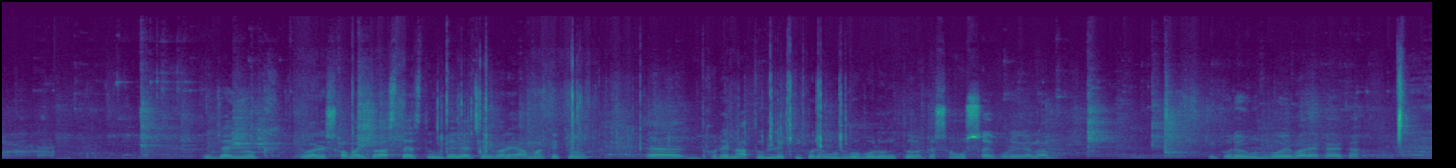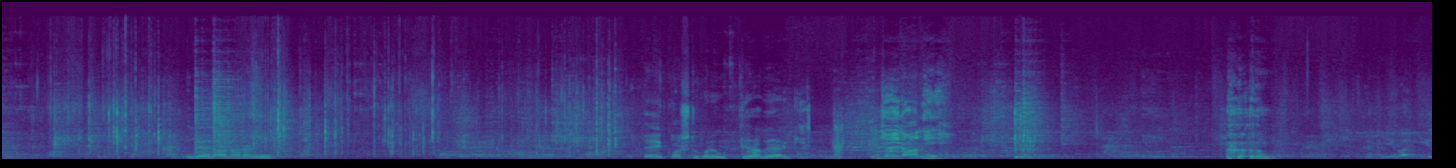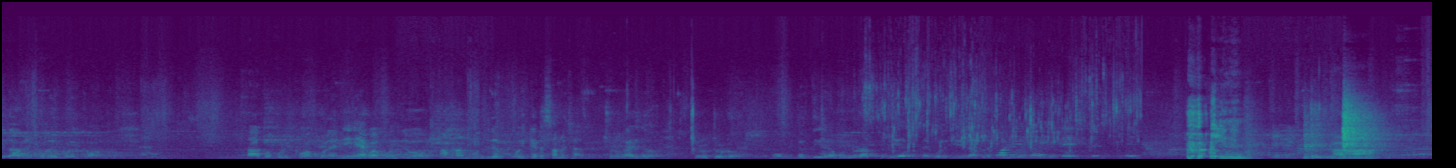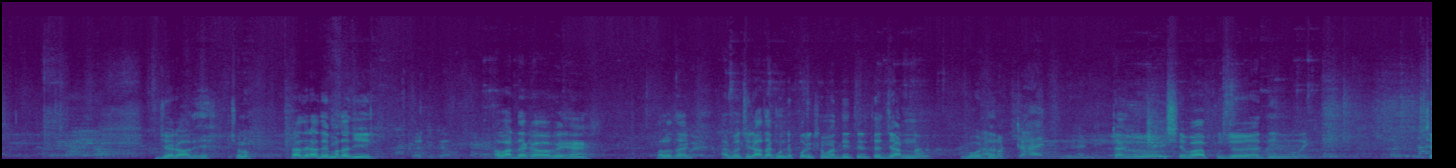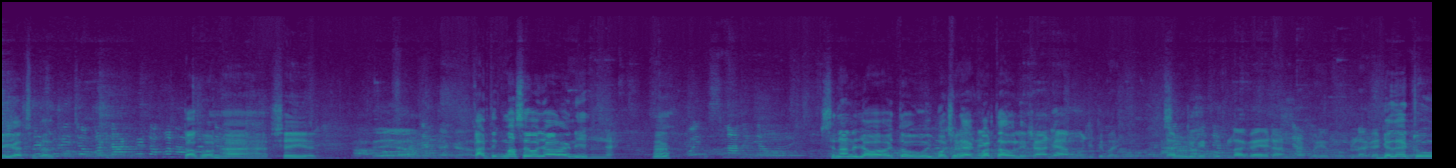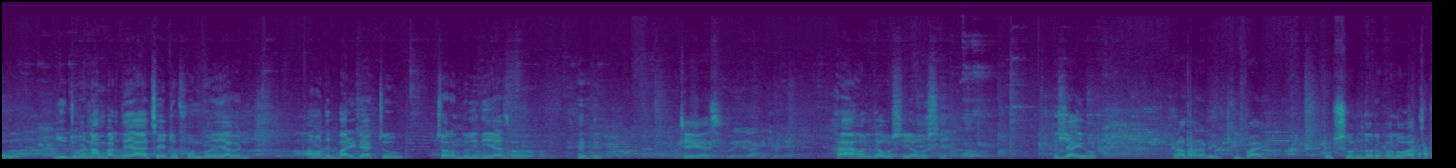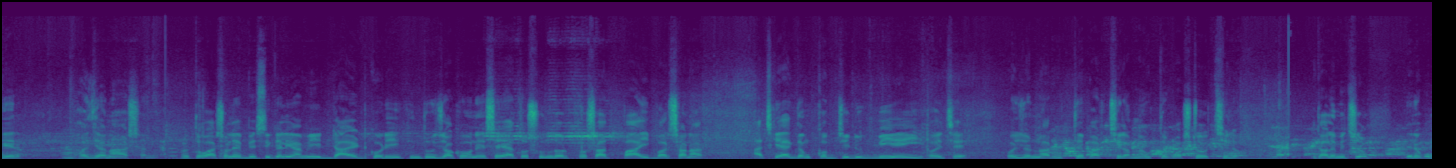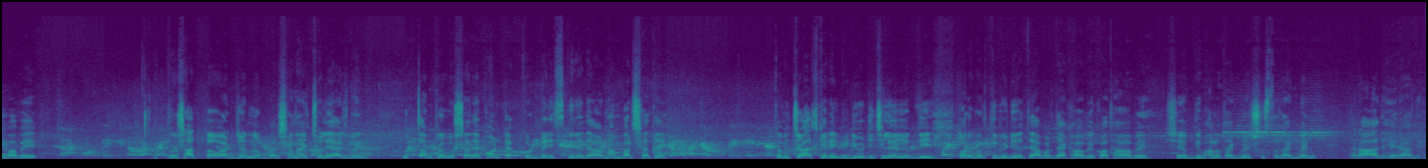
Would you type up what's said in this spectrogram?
তো যাই হোক, এবারে সবাই তো আস্তে আস্তে উঠে গেছে। এবারে আমাকে কেউ ধরে না তুললে কি করে উঠবো বলুন তো? এটা সমস্যায় পড়ে গেলাম। কি করে উঠবো এবার একা একা? জয় রাধারানী। এই কষ্ট করে উঠতে হবে আর কি। জয় রাধে। তারপর পরিক্রমা করে নিয়ে একবার মন্দির আপনার মন্দিরে ওই গেটের সামনে ছাড়বে। ছোট গাড়ি তো? ছোট টোটো? ও ভিতর দিয়ে অন্য রাস্তা দিয়ে। বলে রাস্তা জয় রাধে। চলো। রাধে রাধে মাতাজি। আবার দেখা হবে হ্যাঁ? ভালো থাক। আর বলছি রাধাকুণ্ডে পরিক্রমা দিতে দিতে যান না গোবর্ধন? টাইম এই সেবা পুজো আদি ঠিক আছে তাহলে। তখন হ্যাঁ হ্যাঁ সেই আর কার্তিক মাসেও যাওয়া হয়নি? হ্যাঁ? ওই স্নানে যাওয়া স্নানে যাওয়া হয় তো? ওই বছরে একবার তাহলে। ভোগ রান্না করে ভোগ গেলে একটু ইউটিউবে নাম্বার দেওয়া আছে একটু ফোন করে যাবেন। আমাদের বাড়িটা একটু চরণদুলি দিয়ে আসবেন ঠিক আছে। হ্যাঁ হলিতে অবশ্যই অবশ্যই। তো যাই হোক, রাধারানীর কৃপায় খুব সুন্দর হলো আজকের ভজনা আসন। তো আসলে বেসিক্যালি আমি ডায়েট করি, কিন্তু যখন এসে এত সুন্দর প্রসাদ পাই বর্ষানার, আজকে একদম কবজি ডুবিয়েই হয়েছে, ওই জন্য আর উঠতে পারছিলাম না, উঠতে কষ্ট হচ্ছিল। তাহলে মিত্র, এরকমভাবে প্রসাদ পাওয়ার জন্য বর্ষানায় চলে আসবেন। উত্তম প্রভুর সাথে কন্ট্যাক্ট করবেন স্ক্রিনে দেওয়া নাম্বার সাথে। তবে চ, আজকের এই ভিডিওটি ছিল এই অবধি। পরবর্তী ভিডিওতে আবার দেখা হবে, কথা হবে। সে অবধি ভালো থাকবেন, সুস্থ থাকবেন। রাধে রাধে।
